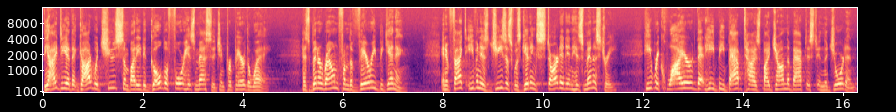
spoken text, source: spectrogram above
The idea that God would choose somebody to go before his message and prepare the way has been around from the very beginning. And in fact, even as Jesus was getting started in his ministry, he required that he be baptized by John the Baptist in the Jordan.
